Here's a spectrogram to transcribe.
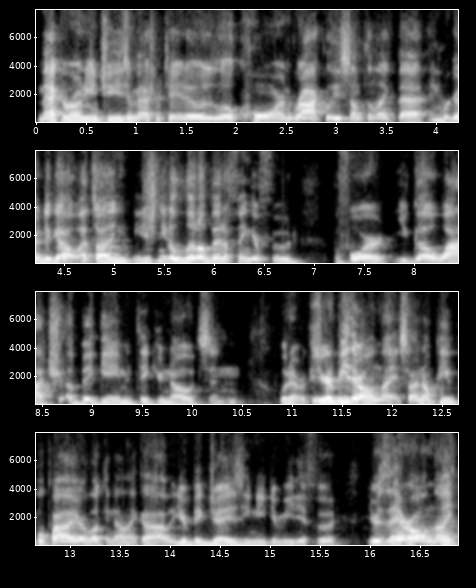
macaroni and cheese and mashed potatoes, a little corn, broccoli, something like that, and we're good to go. That's all. You just need a little bit of finger food before you go watch a big game and take your notes and whatever, because you're gonna be there all night. So I know people probably are looking down like, "Oh, you're big Jays, you need your media food." You're there all night.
